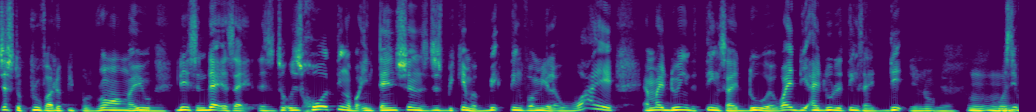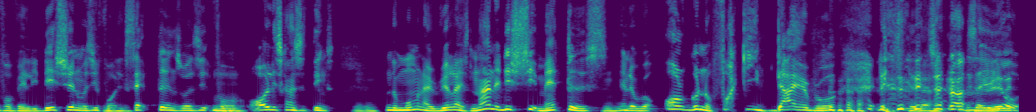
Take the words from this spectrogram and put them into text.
just to prove other people wrong? Are you Mhm. this and that? It's like this, this whole thing about intentions just became a big thing for me. Like why am i doing the things i do? Why did i do the things i did you know? Yeah. Was it for validation? Was it for Mhm. acceptance? Was it for all these kinds of things? The moment I realized none of this shit matters Mhm. and that we're all gonna fucking die, bro. I was like, yo.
